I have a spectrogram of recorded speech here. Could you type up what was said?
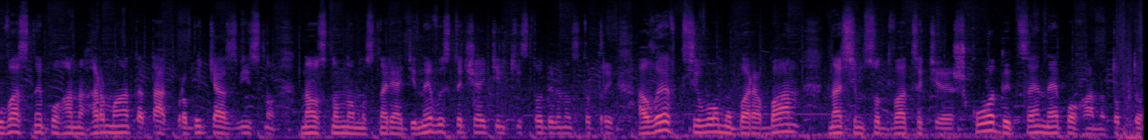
У вас непогана гармата. Так, пробиття, звісно, на основному снаряді не вистачає тільки 193, але в цілому барабан на 720 шкоди це непогано. Тобто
